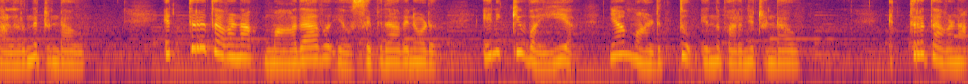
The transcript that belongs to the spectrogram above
തളർന്നിട്ടുണ്ടാവും? എത്ര തവണ മാതാവ് യൗസപിതാവിനോട് എനിക്ക് വയ്യ ഞാൻ മടുത്തു എന്ന് പറഞ്ഞിട്ടുണ്ടാവും? എത്ര തവണ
